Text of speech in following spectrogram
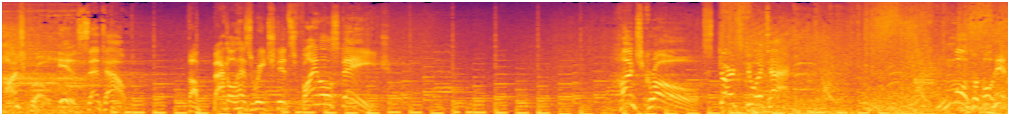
Honchkrow is sent out. The battle has reached its final stage. Honchkrow starts to attack. Multiple hits.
